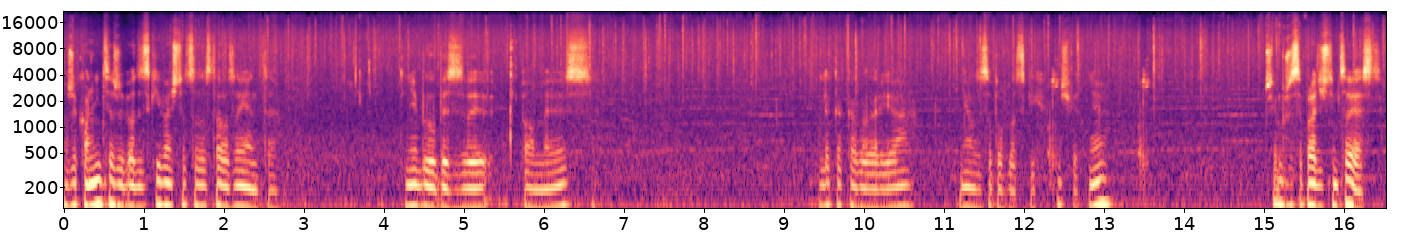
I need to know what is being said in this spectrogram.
Może konnice, żeby odzyskiwać to, co zostało zajęte. To nie byłby zły pomysł. Lekka kawaleria. Nie mam zasobów ludzkich. No świetnie. Czyli muszę sobie poradzić tym, co jest.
